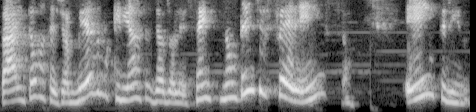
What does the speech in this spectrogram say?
Tá? Então, ou seja, mesmo crianças e adolescentes, não tem diferença entre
